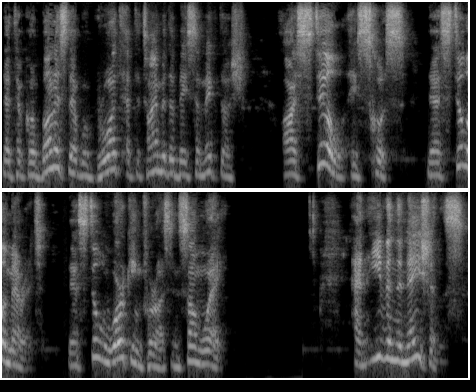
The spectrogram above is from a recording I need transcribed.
that the korbanos that were brought at the time of the Beis Hamikdash are still a schus. They're still a merit. They're still working for us in some way. And even the nations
